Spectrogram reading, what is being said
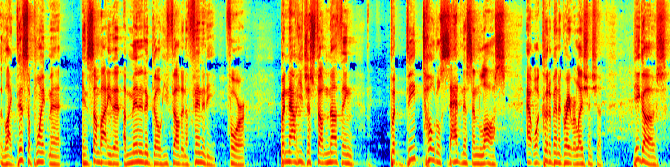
like disappointment in somebody that a minute ago he felt an affinity for, but now he just felt nothing but deep, total sadness and loss at what could have been a great relationship. He goes,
